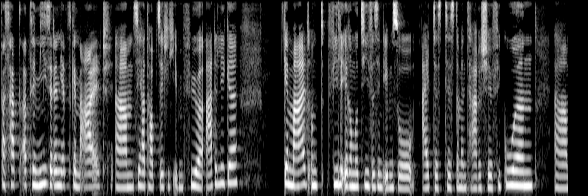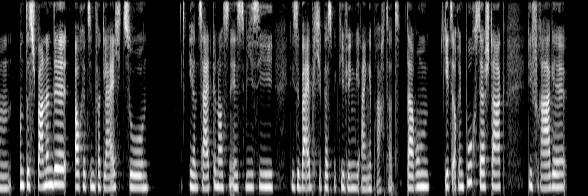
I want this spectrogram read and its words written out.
Was hat Artemisia denn jetzt gemalt? Ähm, sie hat hauptsächlich eben für Adelige gemalt und viele ihrer Motive sind eben so altes testamentarische Figuren, ähm, und das Spannende, auch jetzt im Vergleich zu ihren Zeitgenossen, ist, wie sie diese weibliche Perspektive irgendwie eingebracht hat. Darum geht es auch im Buch sehr stark die Frage,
